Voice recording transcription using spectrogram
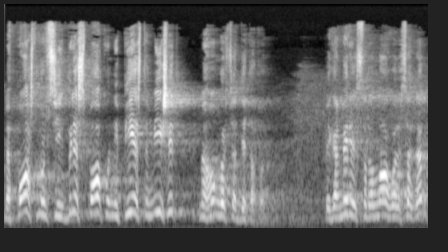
me pas mundësi bile s'paku një pjesë të mishit me hongër qat ditë apo. Pejgamberi sallallahu alaihi wasallam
